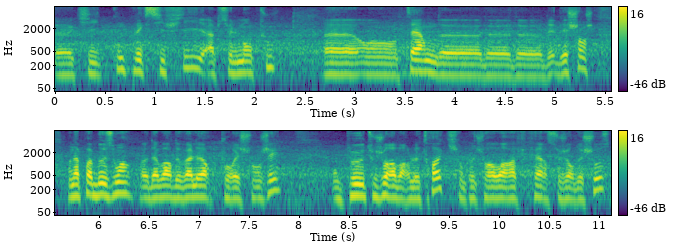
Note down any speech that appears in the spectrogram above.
euh, complexifie absolument tout euh, en termes d'échange. On n'a pas besoin d'avoir de valeur pour échanger, on peut toujours avoir le troc, on peut toujours avoir à faire ce genre de choses.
